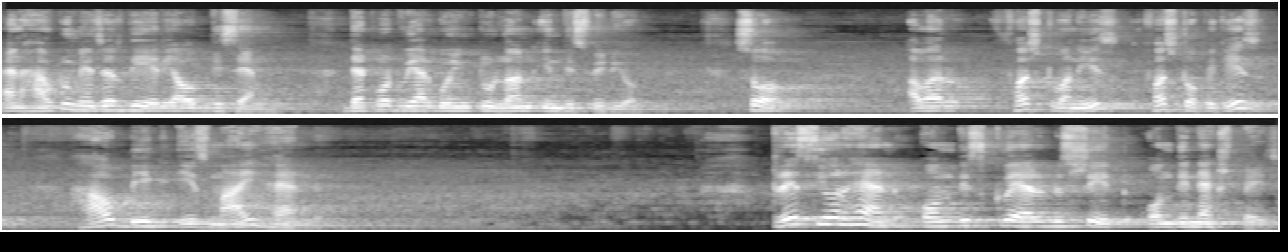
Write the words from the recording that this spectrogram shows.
and how to measure the area of the same. That what we are going to learn in this video. So our first one is first topic is how big is my hand? Trace your hand on the squared sheet on the next page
